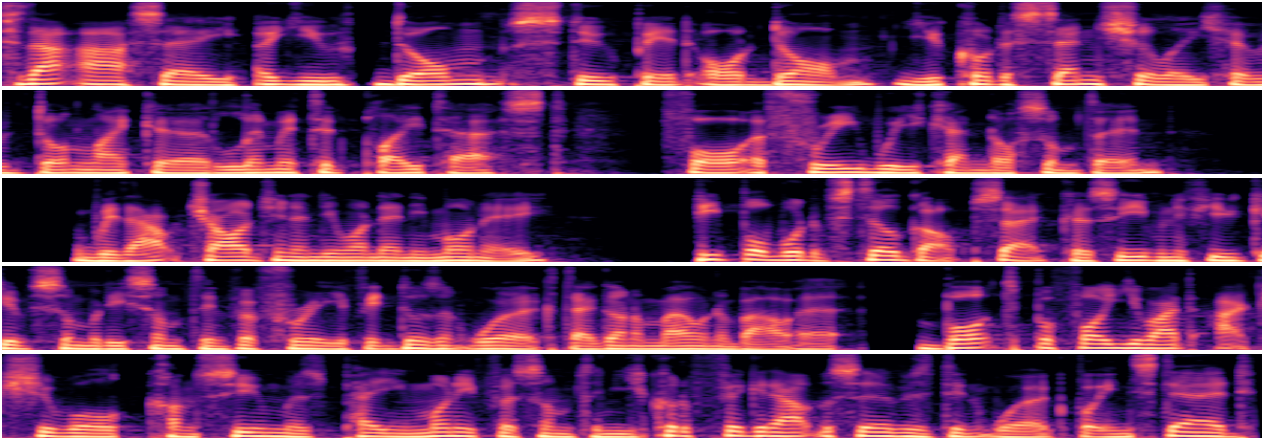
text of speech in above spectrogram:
To that, I say, are you dumb, stupid, or dumb? You could essentially have done like a limited playtest for a free weekend or something without charging anyone any money. People would have still got upset because even if you give somebody something for free, if it doesn't work, they're going to moan about it. But before you had actual consumers paying money for something, you could have figured out the servers didn't work. But instead,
